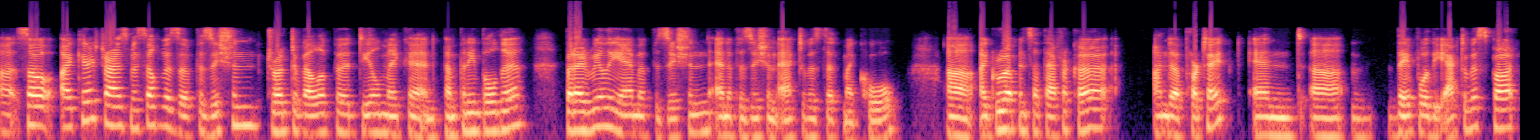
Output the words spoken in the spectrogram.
Uh, so I characterize myself as a physician, drug developer, deal maker, and company builder, but I really am a physician and a physician activist at my core. Uh, I grew up in South Africa under apartheid, and uh, therefore the activist part.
